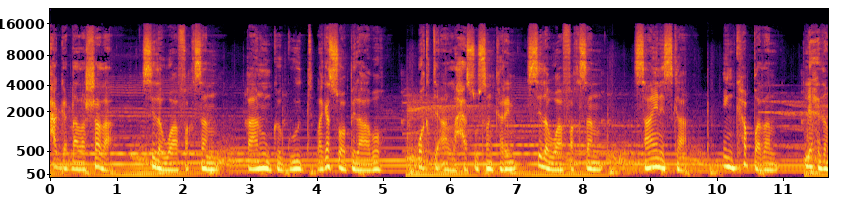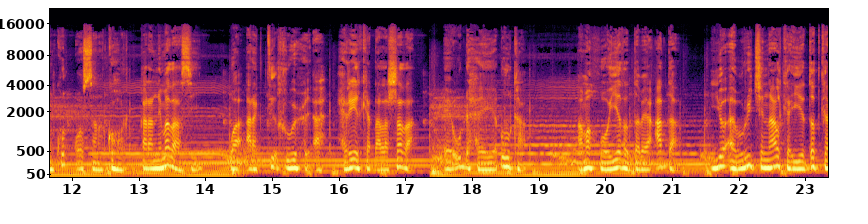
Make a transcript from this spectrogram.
xagga dhalashada sida waafaqsan qaanuunka guud laga soo bilaabo wakhti aan la xasuusan karin sida waafaqsan sayniska in ka badan lixdan kun oo sano ka hor. Qarannimadaasi waa aragti ruuxi ah xiriirka dhalashada ee u dhexeeya dhulka ama hooyada dabeecadda iyo aborijinaalka iyo dadka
